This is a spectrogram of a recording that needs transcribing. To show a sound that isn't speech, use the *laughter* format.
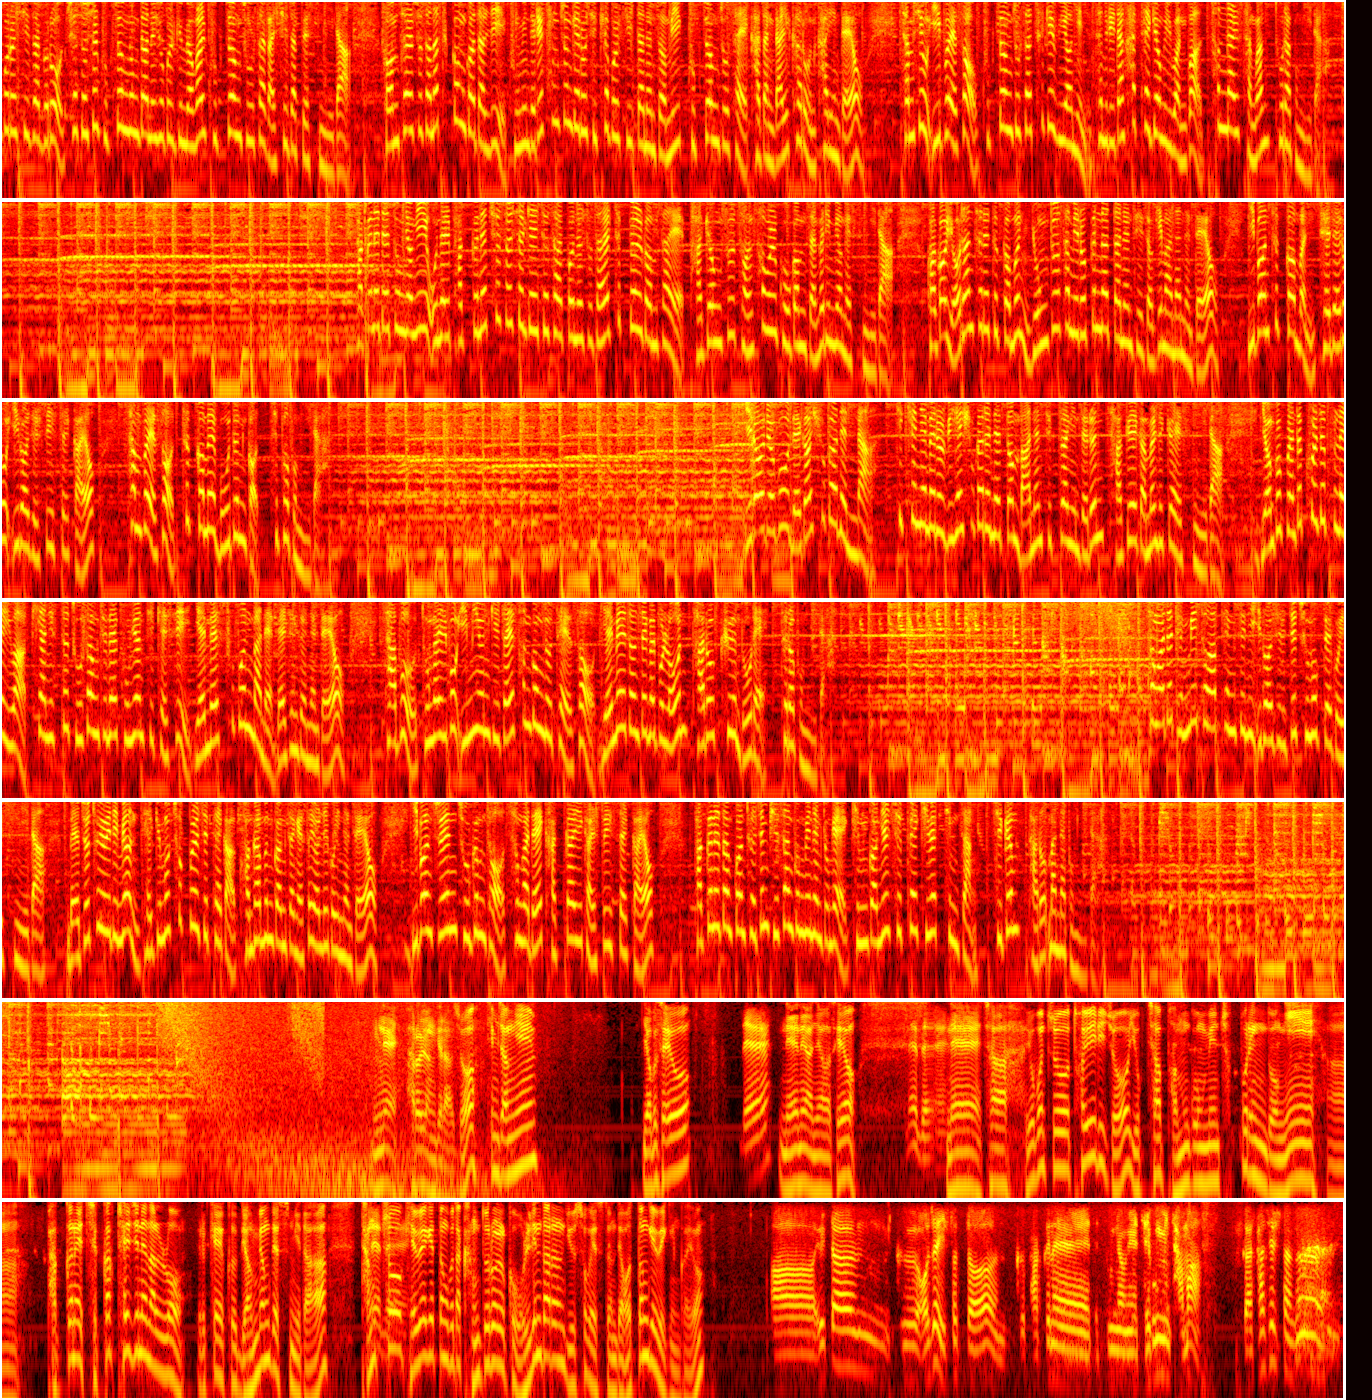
보고를 시작으로 최순실 국정농단 의혹을 규명할 국정조사가 시작됐습니다. 검찰 수사나 특검과 달리 국민들이 생중계로 지켜볼 수 있다는 점이 국정조사의 가장 날카로운 칼인데요. 잠시 후 2부에서 국정조사 특위위원인 새누리당 하태경 의원과 첫날 상황 돌아봅니다. 대통령이 오늘 박근혜 최순실 게이트 사건을 수사할 특별검사에 박영수 전 서울고검장을 임명했습니다. 과거 11차례 특검은 용두사미로 끝났다는 지적이 많았는데요. 이번 특검은 제대로 이뤄질 수 있을까요? 3부에서 특검의 모든 것 짚어봅니다. 이러려고 내가 휴가 냈나? 티켓 예매를 위해 휴가를 냈던 많은 직장인들은 자괴감을 느껴야 했습니다. 영국 밴드 콜드플레이와 피아니스트 조성진의 공연 티켓이 예매 수분 만에 매진됐는데요. 4부 동아일보 이미훈 기자의 선곡 노트에서 예매 전쟁을 불러온 바로 그 노래 들어봅니다. 청와대 100m 앞 행진이 이루어질지 주목되고 있습니다. 매주 토요일이면 대규모 촛불 집회가 광화문 광장에서 열리고 있는데요. 이번 주엔 조금 더 청와대에 가까이 갈 수 있을까요? 박근혜 정권 퇴진 비상국민행동의 김광일 집회 기획팀장 지금 바로 만나봅니다. 네, 바로 연결하죠. 팀장님. 여보세요? 네, 네네, 안녕하세요. 네네. 네, 자, 요번 주 토요일이죠. 6차 범국민 촛불행동이, 아, 박근혜 즉각 퇴진의 날로 이렇게 그 명명됐습니다. 당초 네네. 계획했던 것보다 강도를 그 올린다라는 뉴스가 있었던데 어떤 계획인가요? 아, 일단 그 어제 있었던 그 박근혜 대통령의 대국민 담화. 그러니까 사실상은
